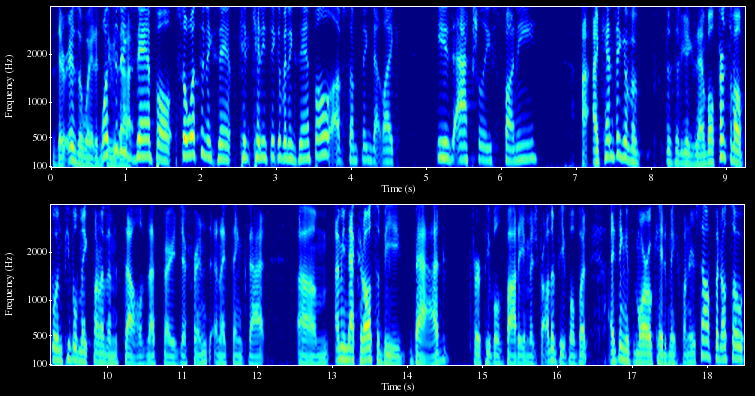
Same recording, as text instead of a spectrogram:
there is a way to What's an that. example? So what's an example? Can, can you think of an example of something that like is actually funny? I, can't think of a specific example. First of all, when people make fun of themselves, that's very different. And I think that, um, I mean, that could also be bad for people's body image for other people, but I think it's more okay to make fun of yourself. But also,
